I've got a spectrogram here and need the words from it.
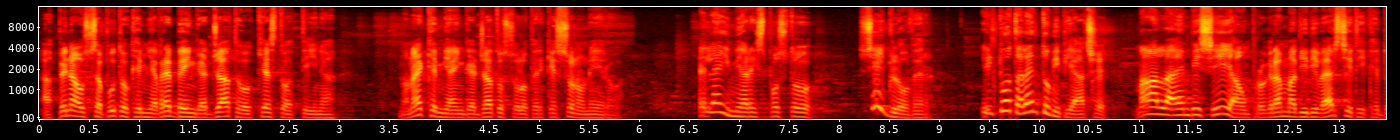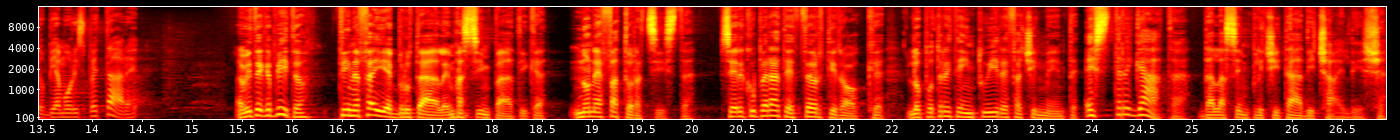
Appena ho saputo che mi avrebbe ingaggiato, ho chiesto a Tina. Non è che mi ha ingaggiato solo perché sono nero. E lei mi ha risposto: Sì, Glover, il tuo talento mi piace, ma la NBC ha un programma di diversity che dobbiamo rispettare. Avete capito? Tina Fey è brutale ma simpatica. Non è affatto razzista. Se recuperate 30 Rock lo potrete intuire facilmente. È stregata dalla semplicità di Childish.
